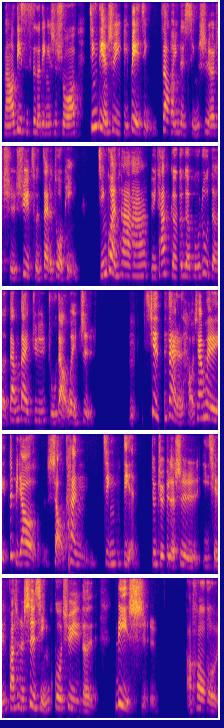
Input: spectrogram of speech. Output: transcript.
然后第十四个定义是说，经典是以背景噪音的形式而持续存在的作品，尽管它与它格格不入的当代居主导位置。嗯，现代人好像会是比较少看经典，就觉得是以前发生的事情、过去的历史，然后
